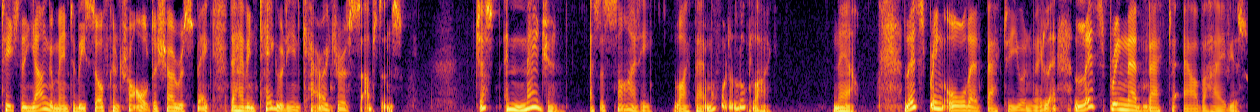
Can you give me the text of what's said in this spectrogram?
teach the younger men to be self controlled, to show respect, to have integrity and character of substance. Just imagine a society like that. What would it look like? Now, let's bring all that back to you and me. Let's bring that back to our behaviours.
